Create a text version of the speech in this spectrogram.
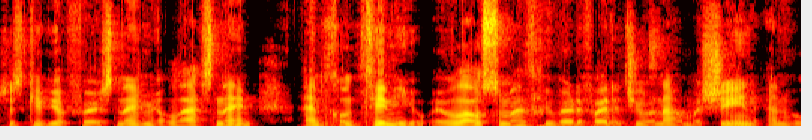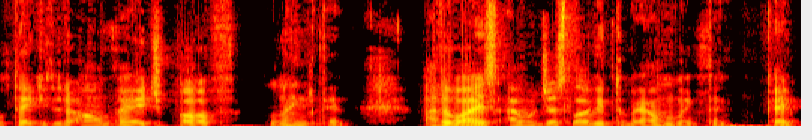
just give your first name, your last name, and continue. It will automatically verify that you are now a machine and will take you to the homepage of LinkedIn. Otherwise, I would just log into my own LinkedIn, okay?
